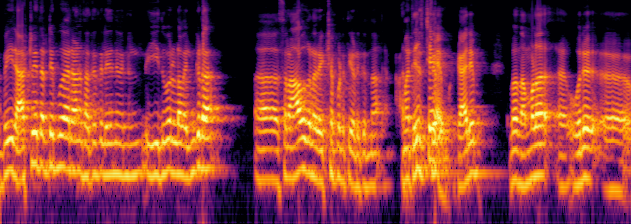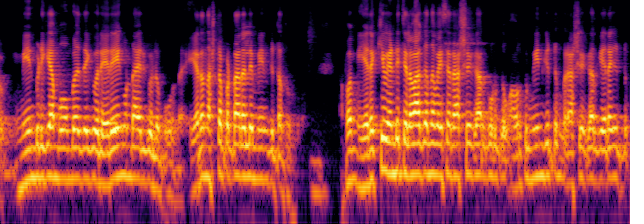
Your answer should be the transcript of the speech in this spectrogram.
അപ്പൊ ഈ രാഷ്ട്രീയ തട്ടിപ്പുകാരാണ് സത്യത്തിൽ ഇതിന് പിന്നിൽ ഈ ഇതുപോലുള്ള വൻകിട സ്രാവുകളെ രക്ഷപ്പെടുത്തിയെടുക്കുന്ന തീർച്ചയായും. കാര്യം ഇപ്പൊ നമ്മൾ ഒരു മീൻ പിടിക്കാൻ പോകുമ്പോഴത്തേക്ക് ഒരു ഇരയും കൊണ്ടായിരിക്കുമല്ലോ പോകുന്നത്. ഇര നഷ്ടപ്പെട്ടാലല്ലേ മീൻ കിട്ടത്തുള്ളൂ. അപ്പം ഇരയ്ക്ക് വേണ്ടി ചിലവാക്കുന്ന പൈസ രാഷ്ട്രീയക്കാർക്ക് കൊടുക്കും. അവർക്ക് മീൻ കിട്ടും രാഷ്ട്രീയക്കാർക്ക് ഇര കിട്ടും.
